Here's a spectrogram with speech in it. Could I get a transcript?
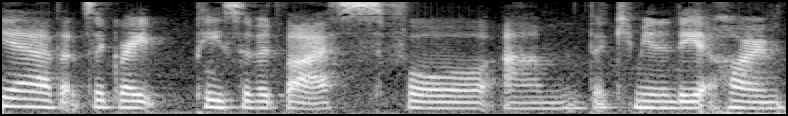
yeah that's a great piece of advice for um, the community at home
